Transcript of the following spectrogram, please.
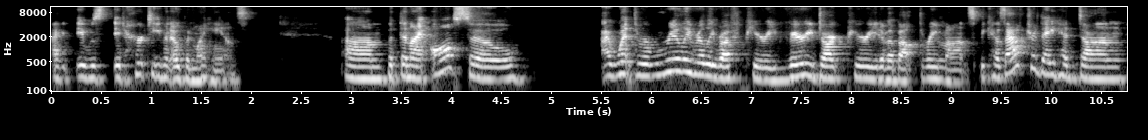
I, it was it hurt to even open my hands. Um, but then I also I went through a really really rough period, very dark period of about three months because after they had done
